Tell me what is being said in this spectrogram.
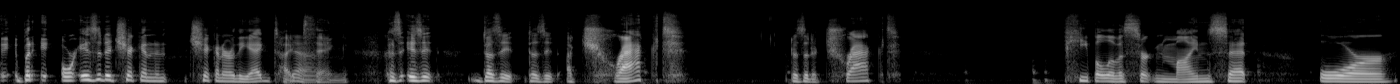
it a, but it, or is it a chicken chicken or the egg type Yeah. thing? Cuz is it does it does it attract does it attract people of a certain mindset or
